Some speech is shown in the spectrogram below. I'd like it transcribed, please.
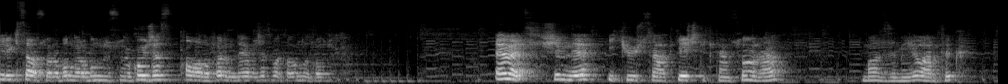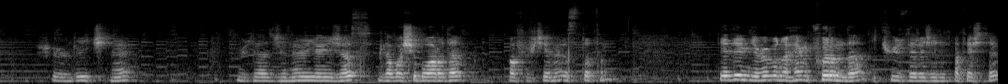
1-2 saat sonra bunları bunun üstüne koyacağız. Tavada fırında yapacağız. Bakalım nasıl olacak. Evet şimdi 2-3 saat geçtikten sonra malzemeyi artık şöyle içine güzelce yayacağız. Lavaşı bu arada hafifçe ıslatın. Dediğim gibi bunu hem fırında 200 derecelik ateşte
